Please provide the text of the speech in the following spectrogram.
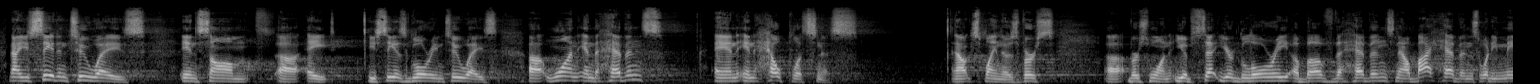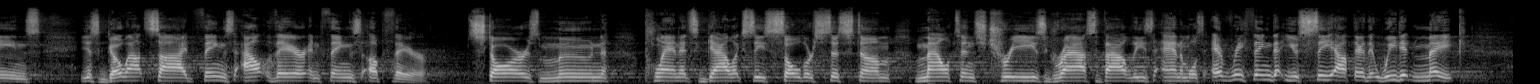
Now, you see it in two ways in Psalm uh, 8. You see his glory in two ways uh, one, in the heavens, and in helplessness. And I'll explain those. Verse, uh, verse 1 You have set your glory above the heavens. Now, by heavens, what he means, you just go outside, things out there and things up there stars, moon, planets, galaxies, solar system, mountains, trees, grass, valleys, animals, everything that you see out there that we didn't make,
